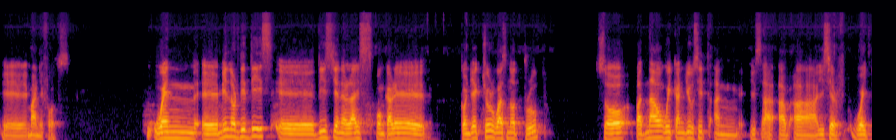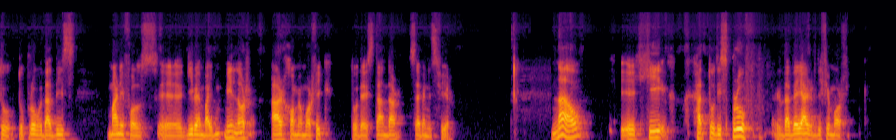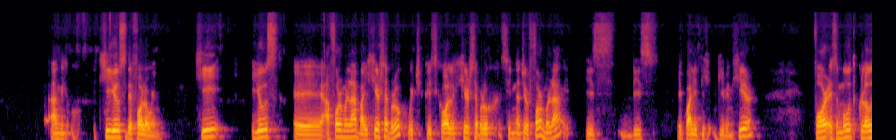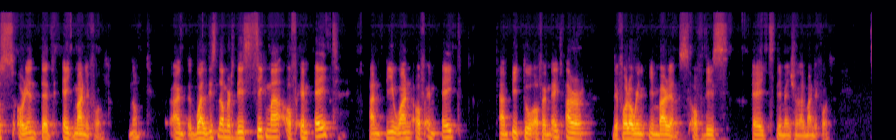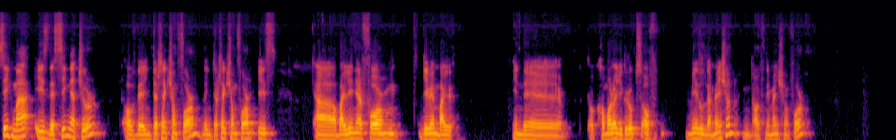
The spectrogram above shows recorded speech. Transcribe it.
uh, manifolds when uh, Milnor did this, this generalized Poincare conjecture was not proved. So, but now we can use it, and it's a, a, a easier way to, to prove that these manifolds given by Milnor are homeomorphic to the standard seven sphere. Now, uh, he had to disprove that they are diffeomorphic. And he used the following. He used uh, a formula by Hirzebruch, which is called Hirzebruch signature formula, is this equality given here, for a smooth close-oriented eight manifold. No? And, well, these numbers, this sigma of M8 and P1 of M8 and P2 of M8 are the following invariants of this eight-dimensional manifold. Sigma is the signature of the intersection form. The intersection form is a bilinear form given by in the homology groups of middle dimension, of dimension four.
